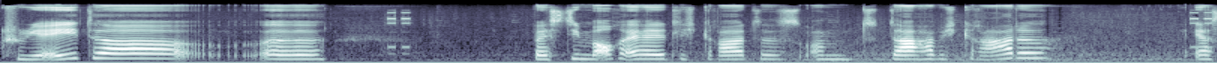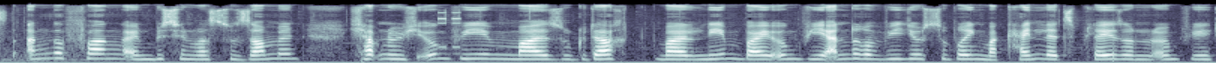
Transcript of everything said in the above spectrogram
Creator äh, bei Steam auch erhältlich gratis. Und da habe ich gerade erst angefangen, ein bisschen was zu sammeln. Ich habe nämlich irgendwie mal so gedacht, mal nebenbei irgendwie andere Videos zu bringen. Mal kein Let's Play, sondern irgendwie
